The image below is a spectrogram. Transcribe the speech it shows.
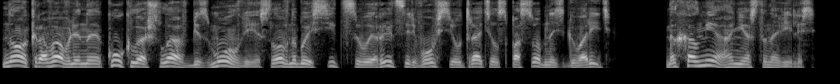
Но окровавленная кукла шла в безмолвии, словно бы ситцевый рыцарь вовсе утратил способность говорить. На холме они остановились.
